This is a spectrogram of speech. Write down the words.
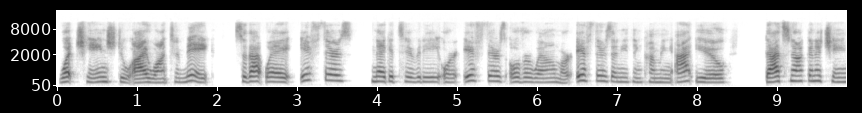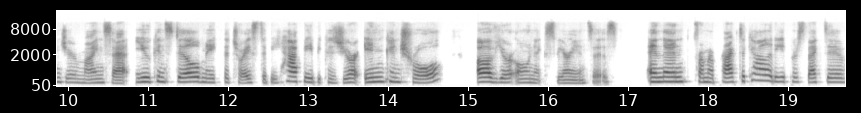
What change do I want to make? So that way, if there's negativity or if there's overwhelm or if there's anything coming at you, that's not going to change your mindset. You can still make the choice to be happy because you're in control of your own experiences. And then from a practicality perspective,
